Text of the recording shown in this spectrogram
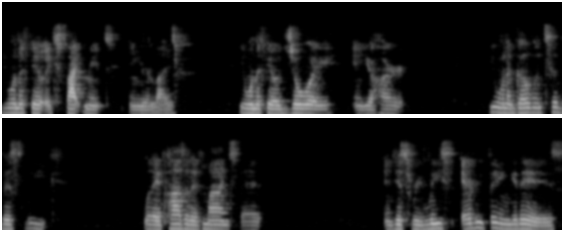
You want to feel excitement in your life. You want to feel joy in your heart. You want to go into this week with a positive mindset and just release everything it is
